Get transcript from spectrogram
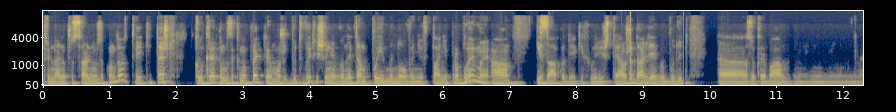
кримінально-процесуальному законодавстві, які теж конкретними законопроектами можуть бути вирішені. Вони там поіменовані в плані проблеми, а і заходи, яких вирішити. А вже далі, якби будуть. е, Зокрема, е,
